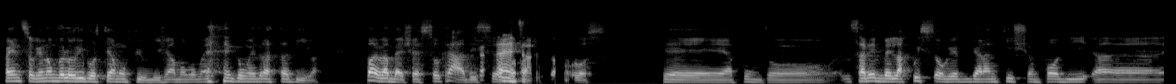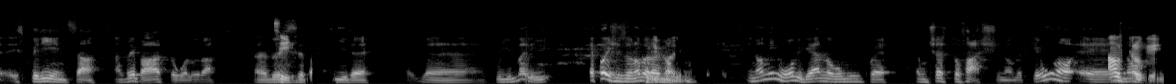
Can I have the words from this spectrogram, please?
penso che non ve lo riportiamo più, diciamo, come, come trattativa. Poi vabbè c'è Socratis eh, esatto. che appunto sarebbe l'acquisto che garantisce un po' di eh, esperienza al reparto qualora eh, dovesse sì. partire eh, Koulibaly. E poi ci sono però i nomi, i nomi nuovi che hanno comunque un certo fascino, perché uno è, nome, che...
